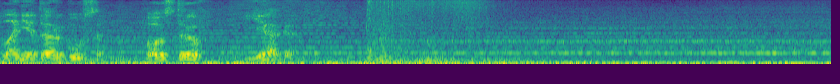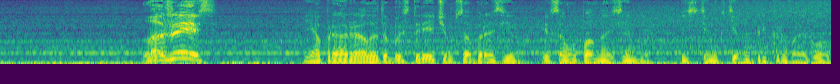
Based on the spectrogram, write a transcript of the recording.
планета Аргуса, остров Яга. «Ложись!» Я проорал это быстрее, чем сообразил, и сам упал на землю, инстинктивно прикрывая голову.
